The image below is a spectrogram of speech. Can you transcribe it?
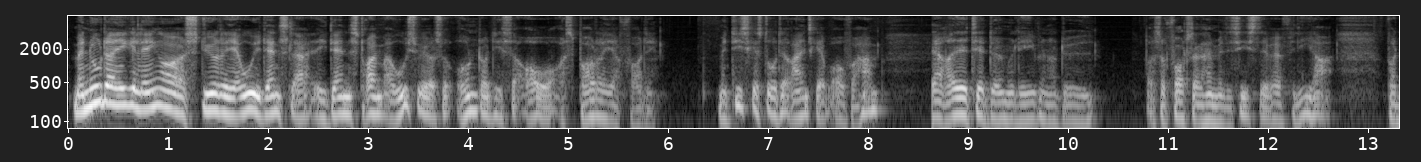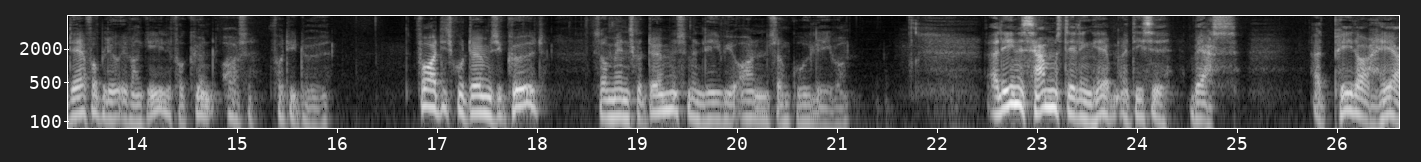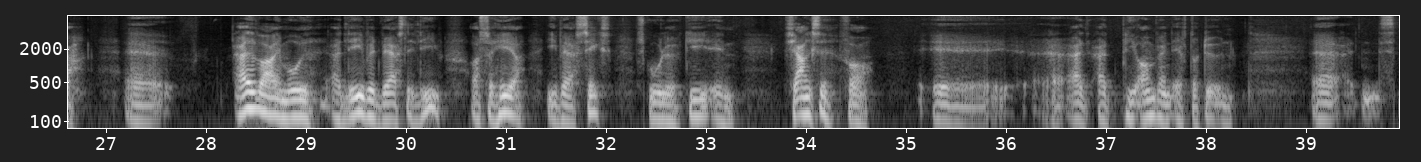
Men nu der ikke længere styrter jeg ud i den, slag, i den strøm af udsvævelser, undrer de sig over og spotter jeg for det. Men de skal stå til regnskab over for ham, er reddet til at dømme levende og døde. Og så fortsætter han med det sidste, hvad fordi har. For derfor blev evangeliet forkyndt også for de døde. For at de skulle dømmes i kødet, som mennesker dømmes, men leve i ånden, som Gud lever. Alene sammenstillingen her med disse vers, at Peter her øh, advarer imod at leve et værtsligt liv, og så her i vers 6 skulle give en chance for øh, at, at blive omvendt efter døden. Uh,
